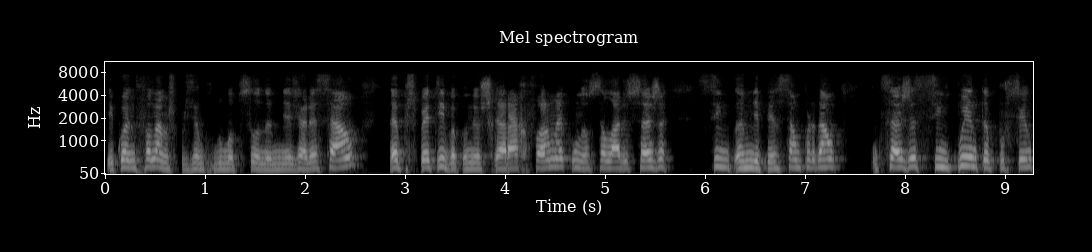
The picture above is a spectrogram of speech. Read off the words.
E quando falamos, por exemplo, de uma pessoa na minha geração, a perspectiva quando eu chegar à reforma é que o meu salário seja, a minha pensão, perdão, seja 50%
